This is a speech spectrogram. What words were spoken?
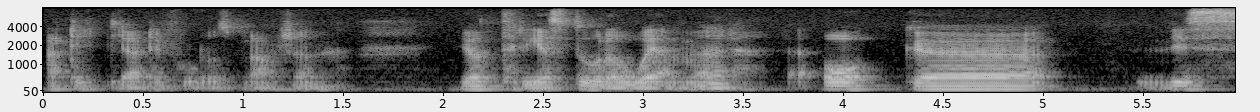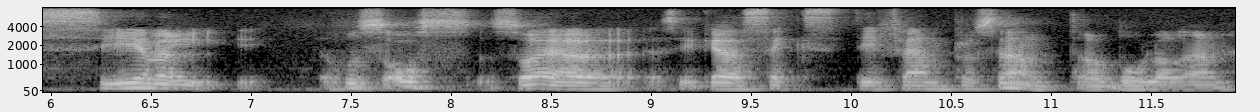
artiklar till fordonsbranschen. Vi har tre stora OMer och eh, vi ser väl hos oss så är cirka 65 procent av bolagen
